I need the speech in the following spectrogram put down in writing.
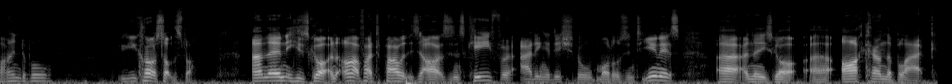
Bindable. You can't stop the spell. And then he's got an artifact power with his artisan's key for adding additional models into units. Uh, and then he's got uh, Arkhan the Black,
